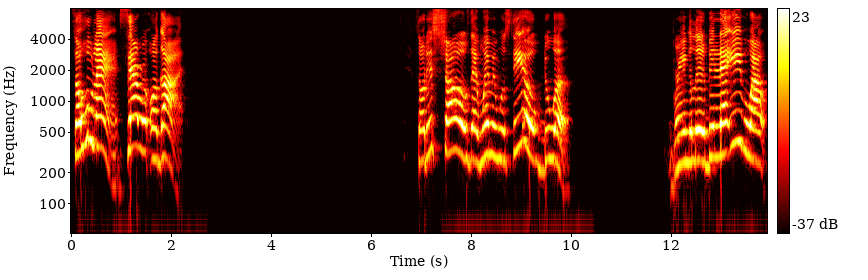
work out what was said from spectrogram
So who lied? Sarah or God? So this shows that women will still do what? Bring a little bit of that evil out.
